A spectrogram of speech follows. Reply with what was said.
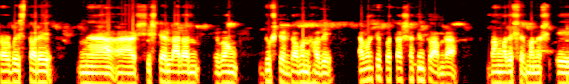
সর্বস্তরে শিষ্টের লালন এবং দুষ্টের দমন হবে, এমনটি প্রত্যাশা কিন্তু আমরা বাংলাদেশের মানুষ এই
